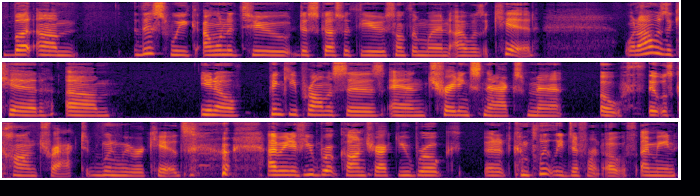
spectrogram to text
But um this week I wanted to discuss with you something when I was a kid. When I was a kid, um you know, pinky promises and trading snacks meant oath. It was contract when we were kids. I mean, if you broke contract, you broke a completely different oath. I mean,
